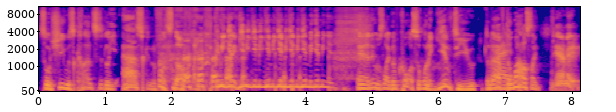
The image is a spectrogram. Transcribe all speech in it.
So she was constantly asking for stuff like, give me, give me, give me, give me, give me, give me, give me, give me, give me. And it was like, of course, I want to give to you. But after a while, it's like, damn it.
